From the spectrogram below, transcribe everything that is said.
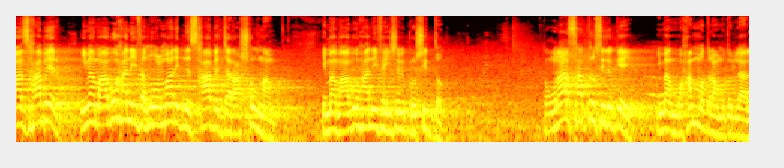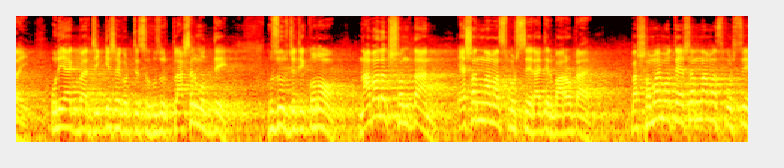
মাঝহাবের ইমাম আবু হানিফা নোরমান ইবনে সাহাবের যার আসল নাম, ইমাম আবু হানিফা হিসেবে প্রসিদ্ধ। তো ওনার ছাত্র ছিল কে? ইমাম মোহাম্মদ রহমতুল্লাহ আলাই উনি একবার জিজ্ঞাসা করতেছে, হুজুর, ক্লাসের মধ্যে হুজুর যদি কোনো নাবালক সন্তান এশান নামাজ পড়ছে রাতের বারোটায় বা সময় মতো এশান নামাজ পড়ছে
